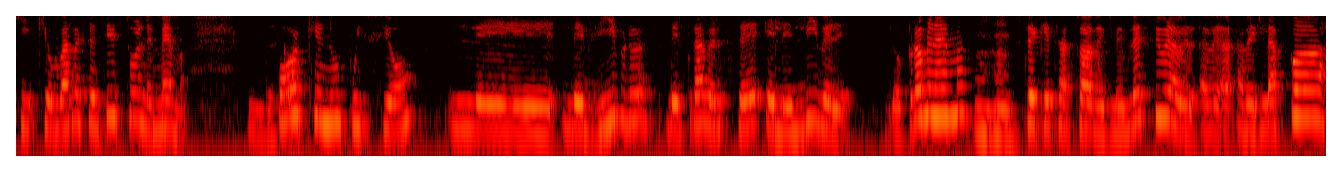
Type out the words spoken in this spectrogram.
qu'on va ressentir sont les mêmes. Pour que nous puissions les, les vivre, les traverser et les libérer. Le problème, c'est que ça soit avec les blessures, avec, la peur,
